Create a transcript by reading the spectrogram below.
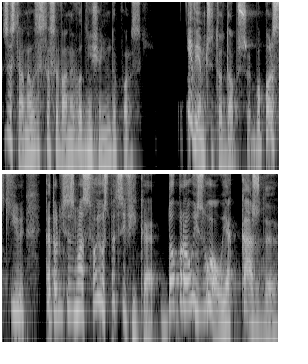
zostaną zastosowane w odniesieniu do Polski. Nie wiem, czy to dobrze, bo polski katolicyzm ma swoją specyfikę, dobrą i złą, jak każdy,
